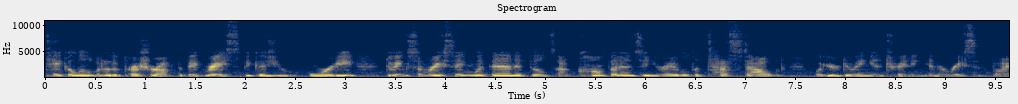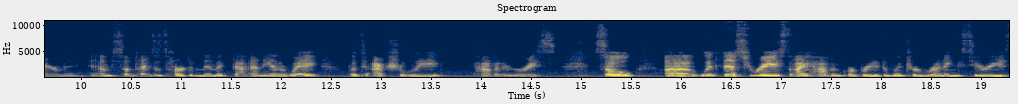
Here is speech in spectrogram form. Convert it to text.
take a little bit of the pressure off the big race because you're already doing some racing within. It builds that confidence and you're able to test out what you're doing in training in a race environment. Um, sometimes it's hard to mimic that any other way, but to actually have it in a race. So, uh, with this race, I have incorporated the winter running series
